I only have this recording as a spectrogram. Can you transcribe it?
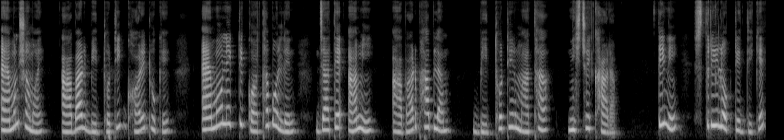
এমন সময় আবার বৃদ্ধটি ঘরে ঢুকে এমন একটি কথা বললেন যাতে আমি আবার ভাবলাম, বৃদ্ধটির মাথা নিশ্চয় খারাপ। তিনি স্ত্রীলোকটির দিকে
